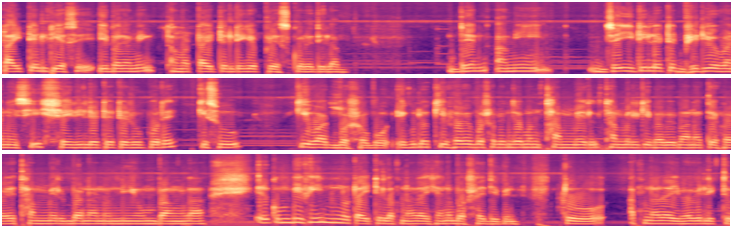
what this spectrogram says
টাইটেলটি আছে, এবার আমি আমার টাইটেলটিকে প্রেস করে দিলাম। দেন আমি যেই রিলেটেড ভিডিও বানিয়েছি, সেই রিলেটেডের উপরে কিছু কিওয়ার্ড বসাবো। এগুলো কীভাবে বসাবেন? যেমন থামমেল থামমেল কীভাবে বানাতে হয়? থামমেল বানানোর নিয়ম বাংলা, এরকম বিভিন্ন টাইটেল আপনারা এখানে বসাই দিবেন। তো আপনারা এইভাবে লিখতে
